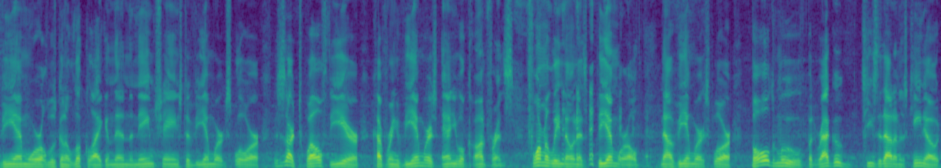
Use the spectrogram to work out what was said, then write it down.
VMworld was going to look like and then the name changed to VMware Explorer. This is our 12th year covering VMware's annual conference, formerly known as VMworld, now VMware Explorer. Bold move, but Raghu teased it out on his keynote,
